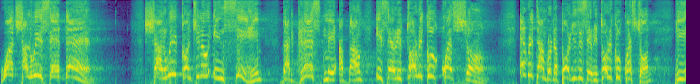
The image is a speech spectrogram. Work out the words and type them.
What shall we say then? Shall we continue in sin that grace may abound? Is a rhetorical question. Every time Brother Paul uses a rhetorical question, he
